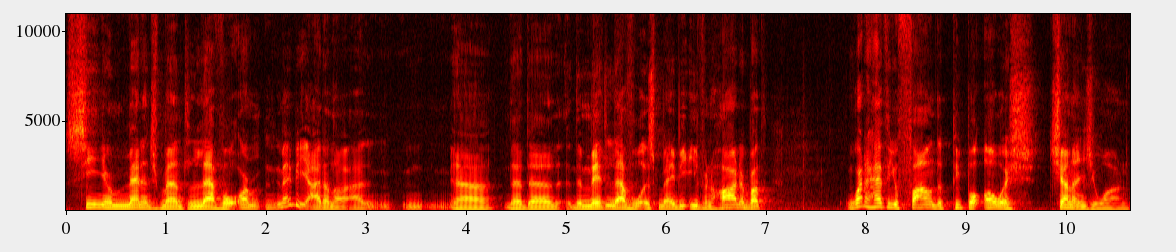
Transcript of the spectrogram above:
senior management level, or maybe I don't know. Uh, the the the mid level is maybe even harder. But what have you found that people always challenge you on?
